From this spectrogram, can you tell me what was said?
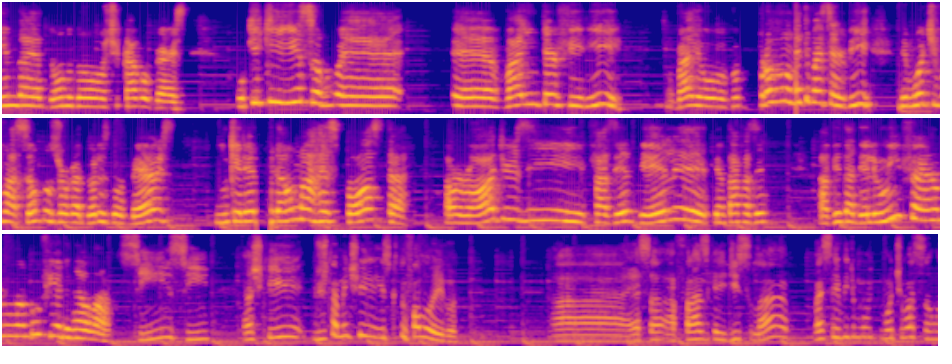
ainda é dono do Chicago Bears. O que que isso é, é, vai interferir, vai provavelmente vai servir de motivação para os jogadores do Bears em querer dar uma resposta ao Rodgers e fazer dele, tentar fazer a vida dele um inferno no Lambeau Field, né, Olavo? Sim, sim. Acho que justamente isso que tu falou, Igor. A, essa, a frase que ele disse lá vai servir de mo- motivação.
